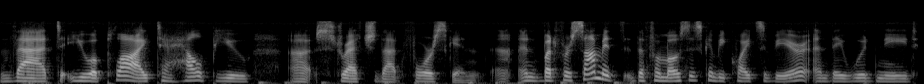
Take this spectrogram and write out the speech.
that you apply to help you uh, stretch that foreskin. Uh, and but for some, it's, the phimosis can be quite severe, and they would need,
